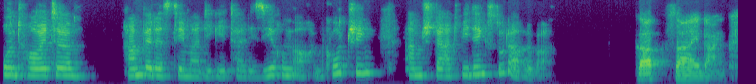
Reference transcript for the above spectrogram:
Und heute haben wir das Thema Digitalisierung auch im Coaching am Start. Wie denkst du darüber? Gott sei Dank,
